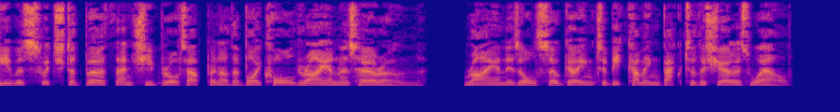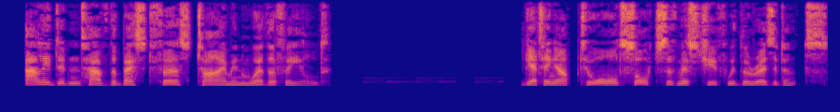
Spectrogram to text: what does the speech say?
he was switched at birth and she brought up another boy called Ryan as her own. Ryan is also going to be coming back to the show as well. Ali didn't have the best first time in Weatherfield. Getting up to all sorts of mischief with the residents.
